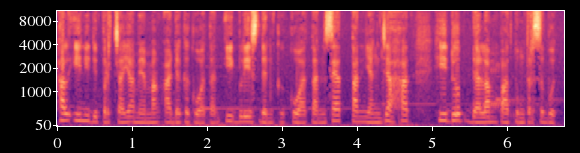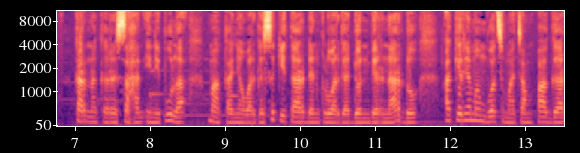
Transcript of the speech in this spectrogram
Hal ini dipercaya memang ada kekuatan iblis dan kekuatan setan yang jahat hidup dalam patung tersebut. Karena keresahan ini pula, makanya warga sekitar dan keluarga Don Bernardo akhirnya membuat semacam pagar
